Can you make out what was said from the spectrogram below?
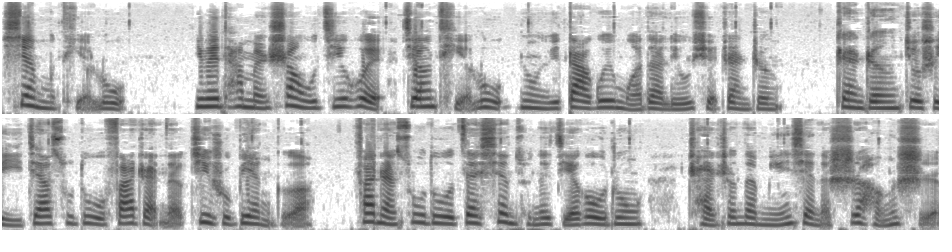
羡慕铁路，因为他们尚无机会将铁路用于大规模的流血战争。战争就是以加速度发展的技术变革，发展速度在现存的结构中产生的明显的失衡时，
